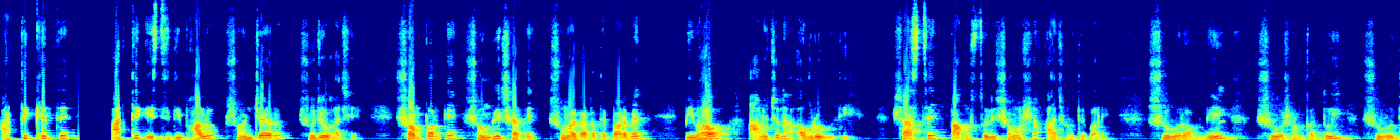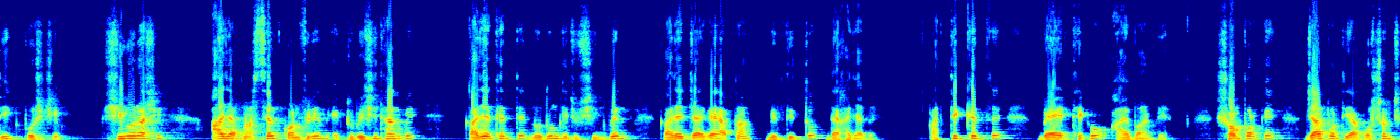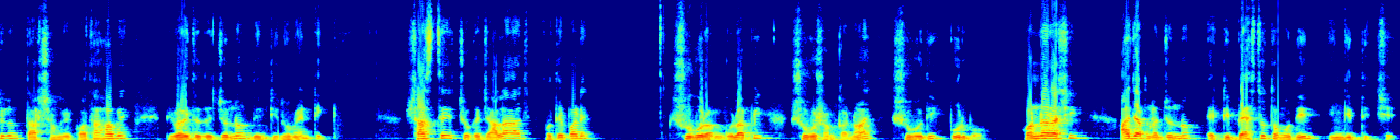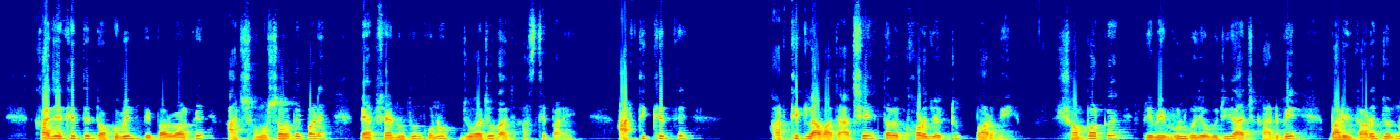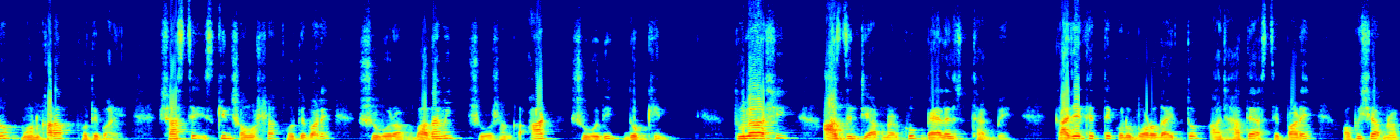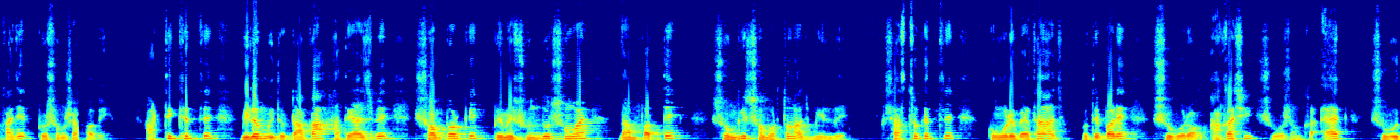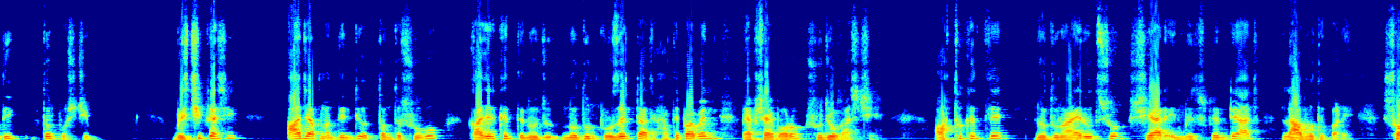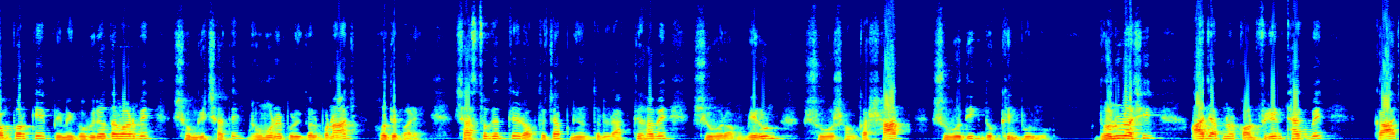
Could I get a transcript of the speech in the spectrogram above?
আর্থিক ক্ষেত্রে আর্থিক স্থিতি ভালো, সঞ্চয়েরও সুযোগ আছে। সম্পর্কে সঙ্গীর সাথে সময় কাটাতে পারবেন। বিবাহ, আলোচনা, অগ্রগতি। স্বাস্থ্যে পাকস্থলীর সমস্যা আজ হতে পারে। শুভ রং নীল, শুভ সংখ্যা দুই, শুভ দিক পশ্চিম। সিংহ রাশি, আজ আপনার সেলফ কনফিডেন্ট একটু বেশি থাকবে। কাজের ক্ষেত্রে নতুন কিছু শিখবেন। কাজের জায়গায় আপনার নেতৃত্ব দেখা যাবে। আর্থিক ক্ষেত্রে ব্যয়ের থেকেও আয় বাড়বে। সম্পর্কে যার প্রতি আকর্ষণ ছিল তার সঙ্গে কথা হবে। বিবাহিতদের জন্য দিনটি রোম্যান্টিক স্বাস্থ্যে চোখে জ্বালা আজ হতে পারে। শুভ রং গোলাপি, শুভ সংখ্যা নয়, শুভ দিক পূর্ব। কন্যা রাশি, আজ আপনার জন্য একটি ব্যস্ততম দিন ইঙ্গিত দিচ্ছে। কাজের ক্ষেত্রে ডকুমেন্ট পেপার ওয়ার্কে আজ সমস্যা হতে পারে, ব্যবসায় নতুন কোনো যোগাযোগ আজ আসতে পারে। আর্থিক ক্ষেত্রে আর্থিক লাভ আজ আছে, তবে খরচও একটু বাড়বে। সম্পর্কে প্রেমে ভুল বোঝাবুঝি আজ কাটবে, বাড়ির কারোর জন্য মন খারাপ হতে পারে। স্বাস্থ্যে স্কিন সমস্যা হতে পারে, শুভ রং বাদামি, শুভ সংখ্যা আট, শুভ দিক দক্ষিণ। তুলা রাশি, আজ দিনটি আপনার খুব ব্যালেন্সড থাকবে। কাজের ক্ষেত্রে কোনো বড় দায়িত্ব আজ হাতে আসতে পারে, অফিসে আপনার কাজের প্রশংসা হবে। আর্থিক ক্ষেত্রে বিলম্বিত টাকা হাতে আসবে, সম্পর্কে প্রেমের সুন্দর সময়, দাম্পত্যে সঙ্গীর সমর্থন আজ মিলবে। স্বাস্থ্যক্ষেত্রে কোমরে ব্যথা আজ হতে পারে, শুভ রং আকাশী, শুভ সংখ্যা এক, শুভ দিক উত্তর পশ্চিম। বৃশ্চিক রাশি, আজ আপনার দিনটি অত্যন্ত শুভ। কাজের ক্ষেত্রে নতুন প্রজেক্ট আজ হাতে পাবেন, ব্যবসায় বড় সুযোগ আসছে। অর্থক্ষেত্রে নতুন আয়ের উৎস শেয়ার ইনভেস্টমেন্টে আজ লাভ হতে পারে। সম্পর্কে প্রেমে গভীরতা বাড়বে, সঙ্গীর সাথে ভ্রমণের পরিকল্পনা আজ হতে পারে। স্বাস্থ্যক্ষেত্রে রক্তচাপ নিয়ন্ত্রণে রাখতে হবে। শুভ রং মেরুন, শুভ সংখ্যা সাত, শুভ দিক দক্ষিণ পূর্ব। ধনুরাশি, আজ আপনার কনফিডেন্ট থাকবে। কাজ,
